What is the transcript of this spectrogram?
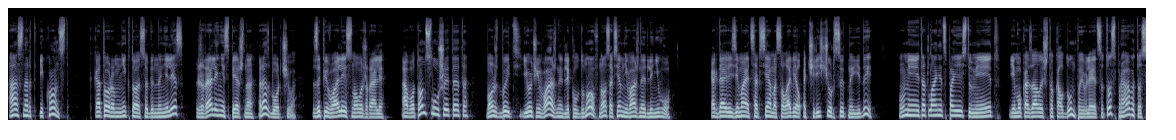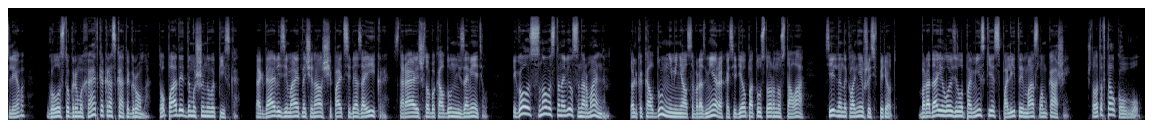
Аснард и Конст, к которым никто особенно не лез, жрали неспешно, разборчиво. Запивали и снова жрали. А вот он слушает это. Может быть, и очень важное для колдунов, но совсем не важное для него. Когда Визимайт совсем осоловел от чересчур сытной еды, умеет атланец поесть, умеет, Ему казалось, что колдун появляется то справа, то слева. Голос то громыхает, как раскаты грома, то падает до мышиного писка. Тогда Визимайт начинал щипать себя за икры, стараясь, чтобы колдун не заметил. И голос снова становился нормальным. Только колдун не менялся в размерах, а сидел по ту сторону стола, сильно наклонившись вперед. Борода елозила по миске с политой маслом кашей. Что-то втолковывал.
